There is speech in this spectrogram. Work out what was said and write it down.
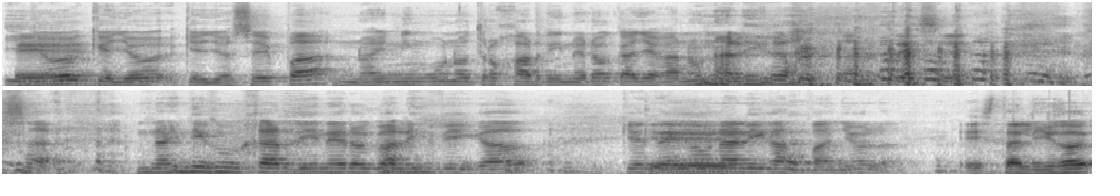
Y Eh. yo, que yo, que yo sepa, no hay ningún otro jardinero que haya ganado una liga antes, ¿eh? O sea, no hay ningún jardinero cualificado que, Que- tenga una liga española. Esta liga,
